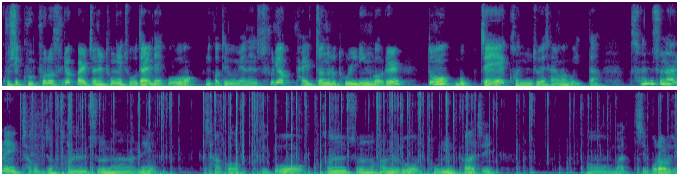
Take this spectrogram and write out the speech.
99% 수력 발전을 통해 조달되고 그러니까 어떻게 보면은 수력 발전으로 돌린 거를 또 목재의 건조에 사용하고 있다. 선순환의 작업이죠. 선순환의 작업 그리고 선순환으로 돈까지 어 마치 뭐라 그러죠?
